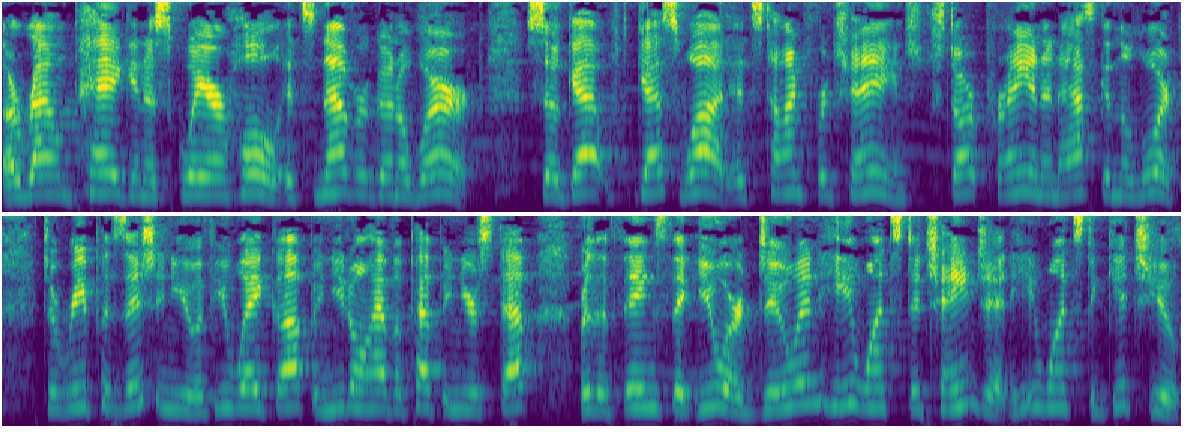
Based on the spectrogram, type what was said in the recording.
a round peg in a square hole. It's never going to work. So get, guess what? It's time for change. Start praying and asking the Lord to reposition you. If you wake up and you don't have a pep in your step for the things that you are doing, he wants to change it. He wants to get you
